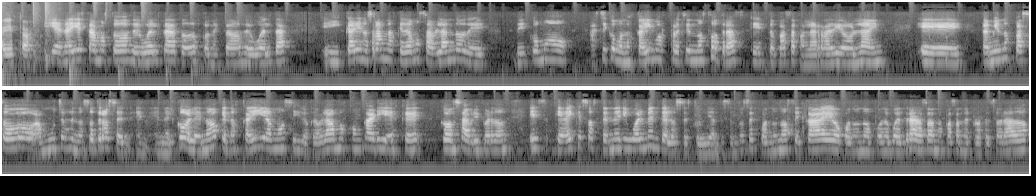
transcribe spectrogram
Ahí está. Bien, ahí estamos todos de vuelta, todos conectados de vuelta. Y Cari, nosotros nos quedamos hablando de, cómo, así como nos caímos recién nosotras, que esto pasa con la radio online, eh, también nos pasó a muchos de nosotros en, el cole, ¿no? Que nos caíamos y lo que hablábamos con Cari es que, con Sabri, perdón, es que hay que sostener igualmente a los estudiantes. Entonces, cuando uno se cae o cuando uno puede, puede entrar, o sea, nos pasan del profesorado,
